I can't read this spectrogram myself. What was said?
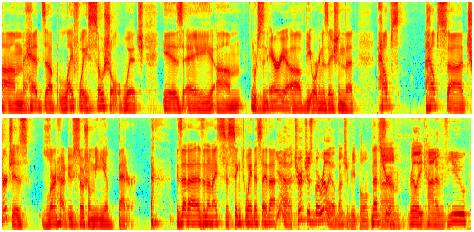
um, heads up Lifeway Social, which is a um, which is an area of the organization that helps helps uh, churches learn how to do social media better. is that a is a nice succinct way to say that? Yeah, churches, but really a bunch of people. That's true. Um, really, kind of if you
